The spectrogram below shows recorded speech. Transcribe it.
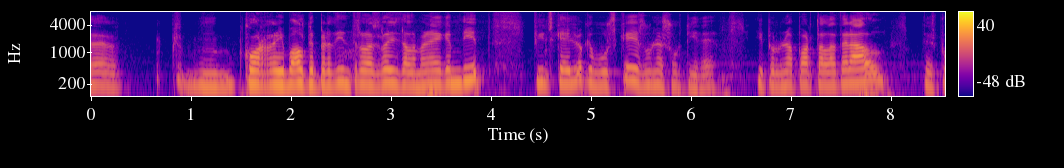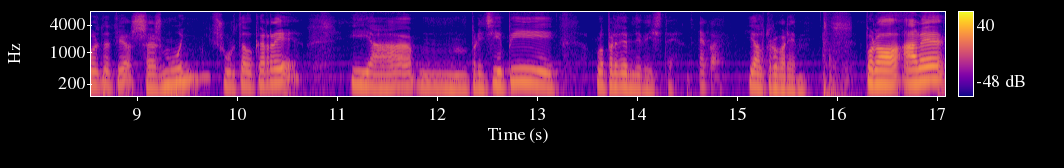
eh, corre i volta per dintre l'església de la manera que hem dit, fins que ell el que busca és una sortida. I per una porta lateral, després de tot s'esmuny, surt al carrer i ja, en principi, lo perdem de vista. D'acord. Ja el trobarem. Però ara,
